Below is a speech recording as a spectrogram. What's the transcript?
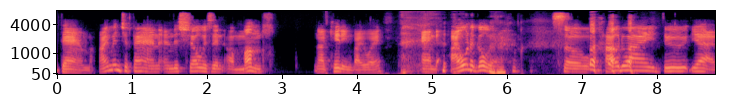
"Damn, I'm in Japan, and this show is in a month." Not kidding, by the way, and I want to go there. So how do I do yeah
